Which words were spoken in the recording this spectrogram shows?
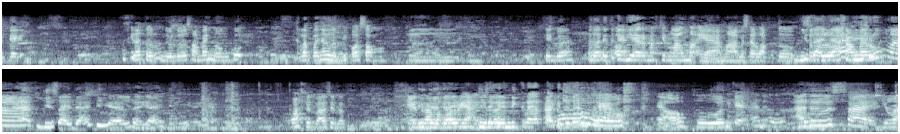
oke gitu. terus kita turun dulu sampai nunggu keretanya lebih kosong kayak gue saat itu Oh kayak biar makin lama ya menghabiskan waktu Bisa sebelum jadi. sampai rumah. bisa jadi ya bisa jadi Wah sweet banget itu. Kayak drama Korea gitu. dijagain di kereta Aduh, gitu kan kayak ya ampun kayak aduh aduh say gila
